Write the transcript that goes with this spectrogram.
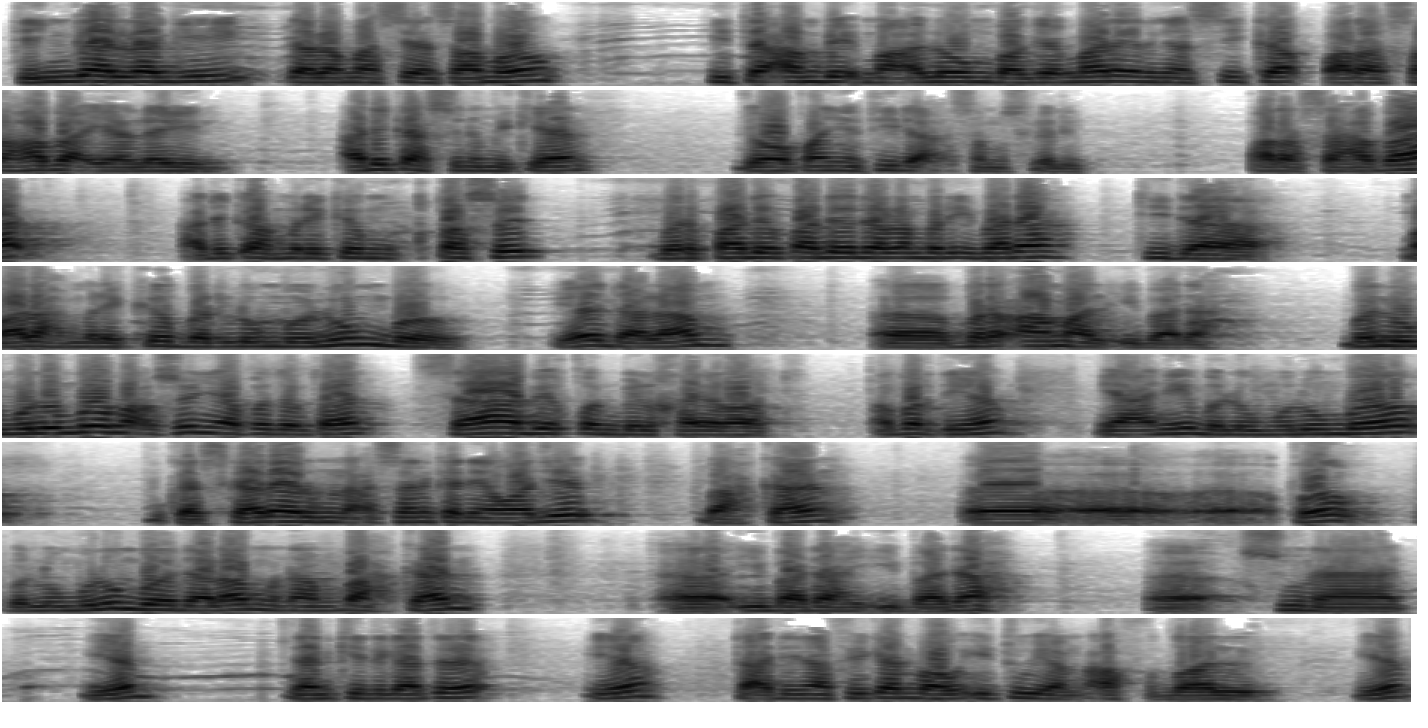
Tinggal lagi dalam masa yang sama, kita ambil maklum bagaimana dengan sikap para sahabat yang lain. Adakah sedemikian? Jawapannya tidak sama sekali. Para sahabat, adakah mereka muktasid, berpada-pada dalam beribadah? Tidak. Malah mereka berlumba-lumba ya dalam uh, beramal ibadah. Berlumba-lumba maksudnya apa tuan-tuan? Sabiqun bil khairat. Apa artinya? Yang ini berlumba-lumba bukan sekadar melaksanakan yang wajib, bahkan uh, uh, apa berlumba-lumba dalam menambahkan uh, ibadah-ibadah sunat ya. Dan kita kata ya tak dinafikan bahawa itu yang afdal ya.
